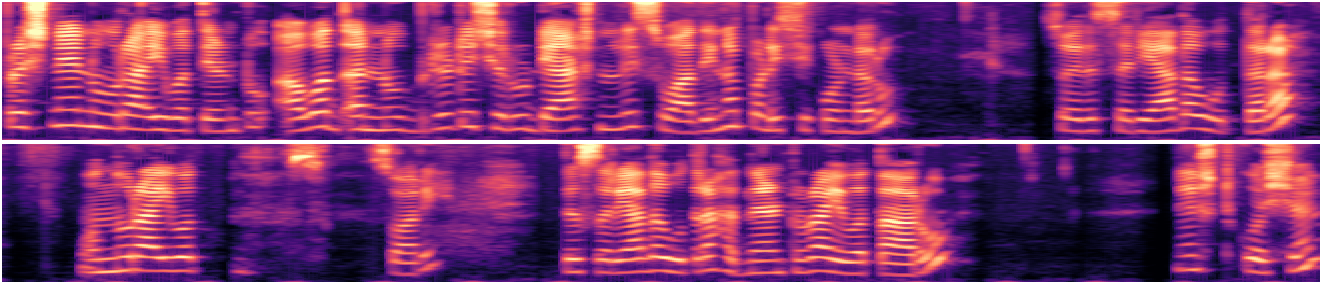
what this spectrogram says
ಪ್ರಶ್ನೆ ನೂರ ಐವತ್ತೆಂಟು, ಅವಧ್ ಅನ್ನು ಬ್ರಿಟಿಷರು ಡ್ಯಾಶ್ನಲ್ಲಿ ಸ್ವಾಧೀನಪಡಿಸಿಕೊಂಡರು. ಸೊ ಇದಕ್ಕೆ ಸರಿಯಾದ ಉತ್ತರ ಒಂದೂರ ಐವತ್ತು ಸಾರಿ ಇದು ಸರಿಯಾದ ಉತ್ತರ ಹದಿನೆಂಟುನೂರ ಐವತ್ತಾರು ನೆಕ್ಸ್ಟ್ ಕ್ವಶನ್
